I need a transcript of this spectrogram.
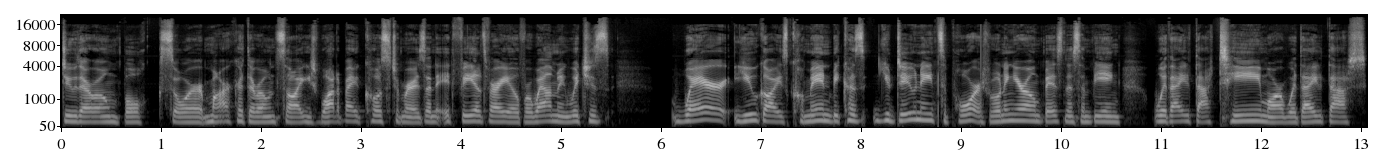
do their own books or market their own site? What about customers? And it feels very overwhelming, which is where you guys come in because you do need support running your own business and being without that team or without that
